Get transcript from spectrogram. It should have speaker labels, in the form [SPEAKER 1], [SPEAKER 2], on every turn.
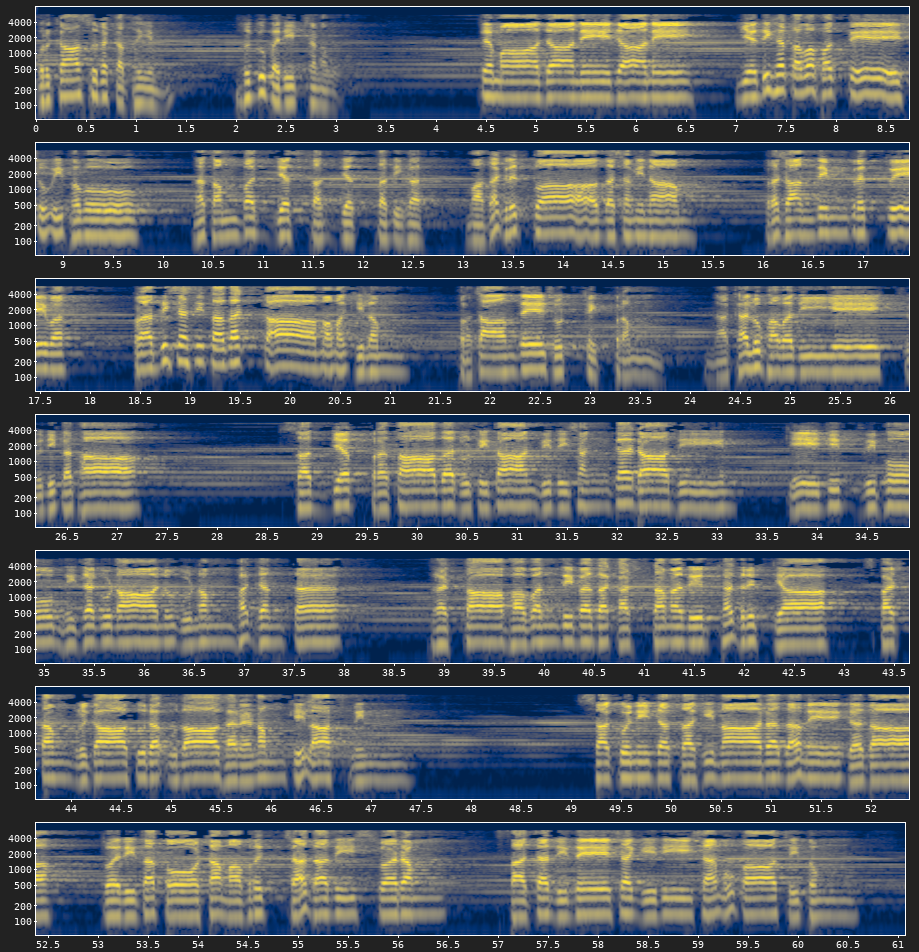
[SPEAKER 1] വൃകാസുരകഥയും ഭൃഗുപരീക്ഷണവും രമാജാനേ ജാനേ യദിഹ തവ ഭക്തേഷു വിഭവോ ന സമ്പദ്യ സദ്യസ്തദിഹ മതകൃത്വാ ദശമിനാം പ്രശാന്തിം കൃത്വേവ പ്രതിശസി തതഃ കാമമഖിലം പ്രശാന്തേഷു ക്ഷിപ്രം न खलु भवदीयेच्युदिकथा सद्यप्रसादरुषितान् विधिशङ्करादीन् केचिद्विभो निजगुणानुगुणम् भजन्त। भ्रष्टा भवन्ति कष्टमदीर्घदृष्ट्या। स्पष्टम् मृगासुर उदाहरणम् किलास्मिन्। शकुनिज सहि नारदमे गदा त्वरिततोषमभृच्छदीश्वरम् स च दिदेशगिरीशमुपासितुम्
